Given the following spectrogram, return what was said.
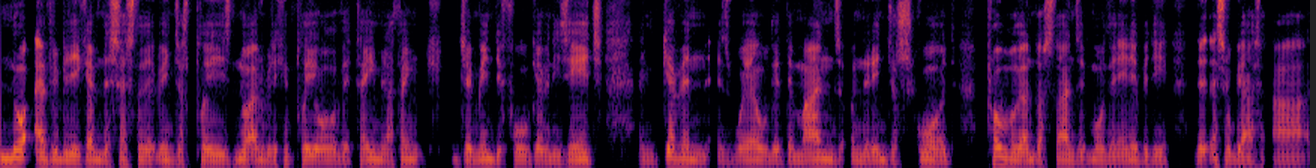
not everybody, given the system that Rangers plays, not everybody can play all of the time. And I think Jermaine Defoe, given his age and given as well the demands on the Rangers squad, probably understands it more than anybody that this will be a, a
